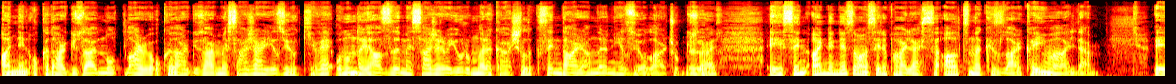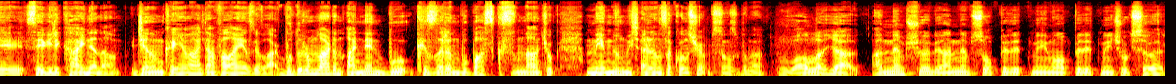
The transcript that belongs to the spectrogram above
annen o kadar güzel notlar ve o kadar güzel mesajlar yazıyor ki ve onun da yazdığı mesajlara ve yorumlara karşılık senin de hayranların yazıyorlar. Çok güzel. E, senin annen ne zaman seni paylaşsa altına kızlar kayınvalidem, e, sevgili kaynanam, canım kayınvalidem falan yazıyorlar. Bu durumlardan annen bu kızların bu baskısından çok memnun mu? Hiç aranızda konuşuyor musunuz bunu? Valla ya annem şöyle annem sohbet etmeyi muhabbet etmeyi çok sever.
